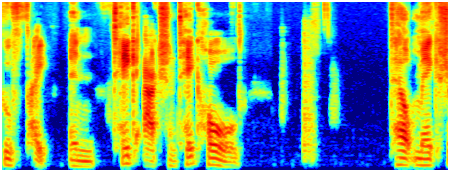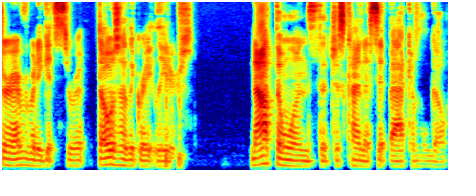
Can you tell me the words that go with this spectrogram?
who fight, and take action, take hold to help make sure everybody gets through it. Those are the great leaders, not the ones that just kind of sit back and go.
